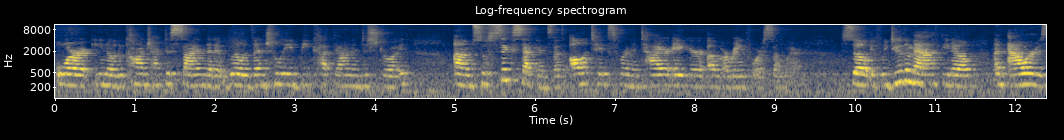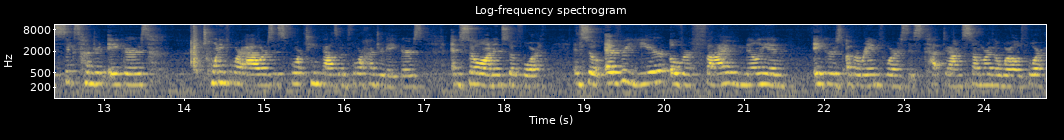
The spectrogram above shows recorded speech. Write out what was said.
or, you know, the contract is signed that it will eventually be cut down and destroyed. Um, so six seconds, that's all it takes for an entire acre of a rainforest somewhere. So if we do the math, you know, an hour is 600 acres, 24 hours is 14,400 acres, and so on and so forth. And so every year, over 5 million acres of a rainforest is cut down somewhere in the world for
